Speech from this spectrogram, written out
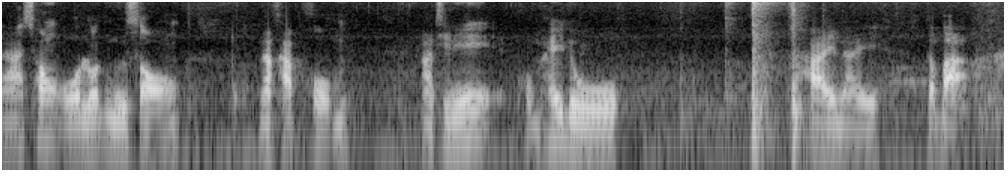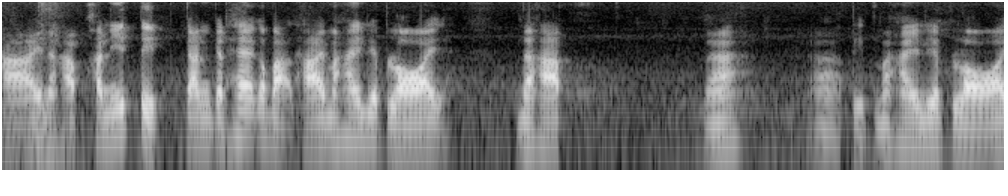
นะ ช่องโอ๊ตรถมือสอง นะครับผมทีนี้ผมให้ดูภายในกระบะท้ายนะครับ คันนี้ติดกันกระแทกกระบะท้ายมาให้เรียบร้อยนะครับนะติดมาให้เรียบร้อย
